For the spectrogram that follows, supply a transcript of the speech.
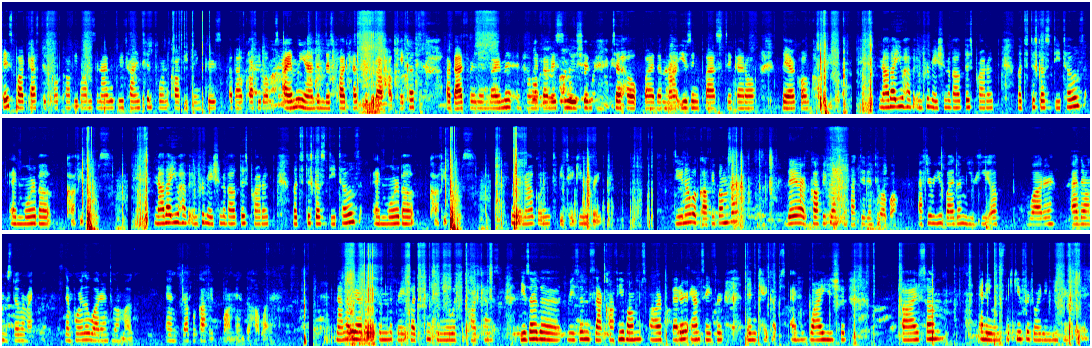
This podcast is called Coffee Bombs, and I will be trying to inform coffee drinkers about coffee bombs. I am Leanne, and this podcast is about how K cups are bad for the environment and how we found a solution to help by them not using plastic at all. They are called coffee bombs. Now that you have information about this product, let's discuss details and more about coffee bombs. Now that you have information about this product, let's discuss details and more about coffee bombs. We are now going to be taking a break. Do you know what coffee bombs are? They are coffee grounds compacted into a ball. After you buy them, you heat up water either on the stove or microwave. Then pour the water into a mug and drop a coffee bomb in the hot water. Now that we are back from the break, let's continue with the podcast. These are the reasons that coffee bombs are better and safer than K cups and why you should buy some. Anyways, thank you for joining me here today.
